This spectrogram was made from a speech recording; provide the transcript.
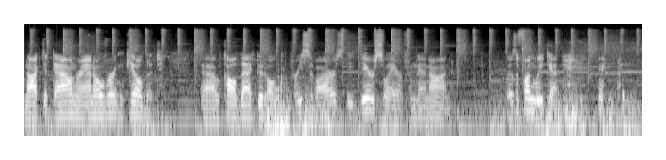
knocked it down, ran over it, and killed it. Uh, we called that good old caprice of ours the deer slayer from then on it was a fun weekend.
